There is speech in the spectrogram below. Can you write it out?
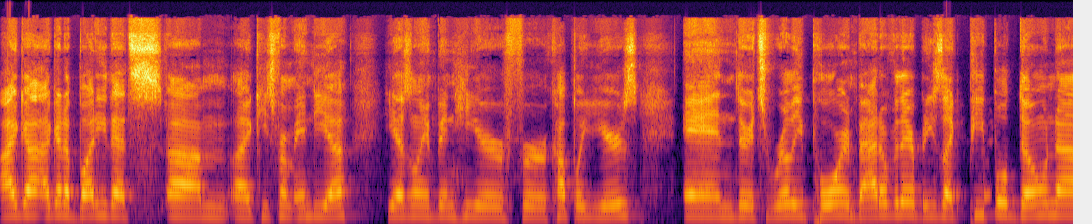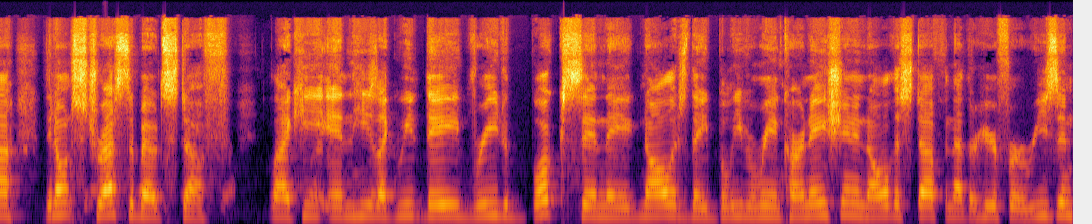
I got I got a buddy that's um like he's from India. He has only been here for a couple of years, and it's really poor and bad over there. But he's like people don't uh they don't stress about stuff. Like he and he's like we they read books and they acknowledge they believe in reincarnation and all this stuff and that they're here for a reason.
